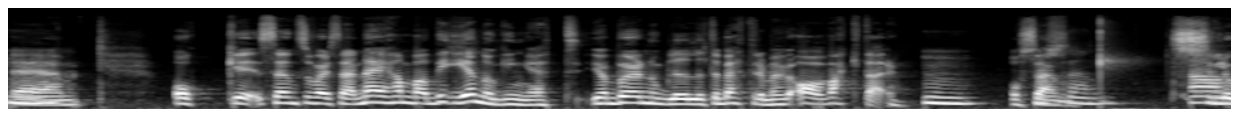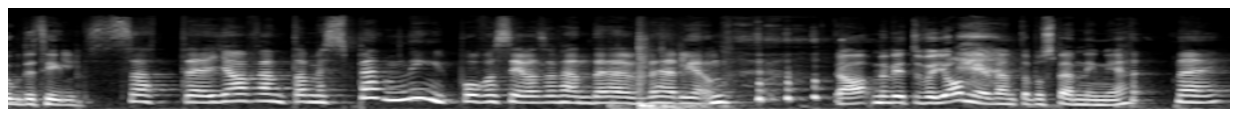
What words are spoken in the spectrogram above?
Mm. Eh, och eh, sen så var det så här, nej han bara det är nog inget, jag börjar nog bli lite bättre men vi avvaktar. Och sen, Mm. Och sen slog det till. Så att eh, jag väntar med spänning på att se vad som händer här under helgen. Ja men vet du vad jag mer väntar på spänning med? Nej.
